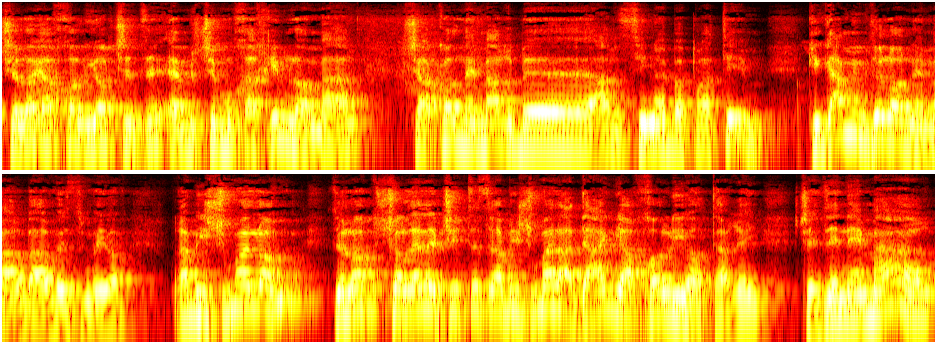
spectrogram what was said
שלא יכול להיות שזה, שמוכרחים לומר שהכל נאמר בהר סיני בפרטים. כי גם אם זה לא נאמר בהר וסמיוב, רבי שמואל לא, זה לא שולל את שיטת רבי שמואל, עדיין יכול להיות הרי שזה נאמר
